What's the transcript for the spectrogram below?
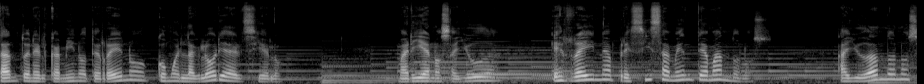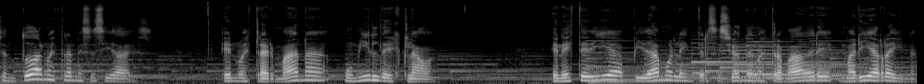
tanto en el camino terreno como en la gloria del cielo. María nos ayuda, es reina precisamente amándonos, ayudándonos en todas nuestras necesidades, en nuestra hermana humilde esclava. En este día pidamos la intercesión de nuestra Madre María Reina,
